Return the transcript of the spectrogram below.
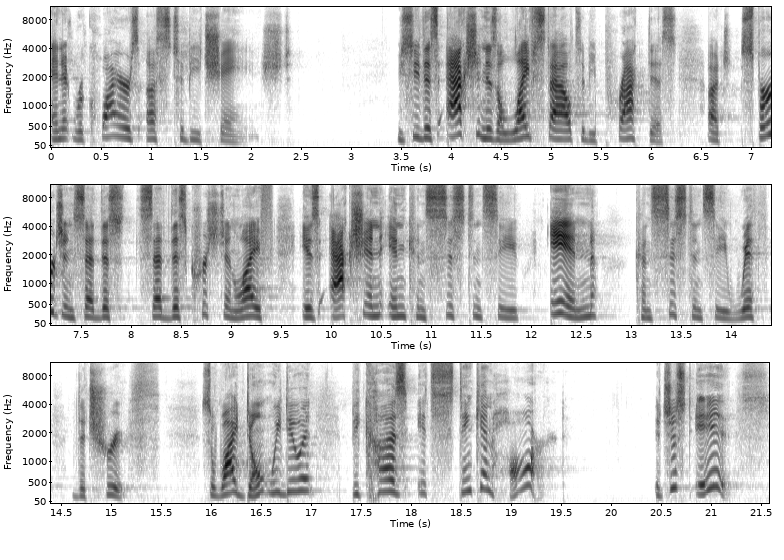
and it requires us to be changed. You see, this action is a lifestyle to be practiced. Uh, Spurgeon said this, said this Christian life is action in consistency, in consistency with the truth. So, why don't we do it? Because it's stinking hard. It just is.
